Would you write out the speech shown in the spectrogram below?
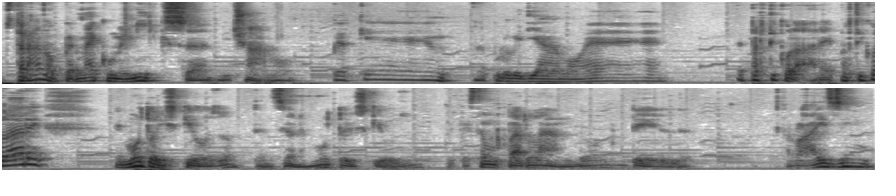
Strano per me come mix, diciamo, perché dopo lo vediamo, è, è particolare, è particolare e molto rischioso, attenzione, molto rischioso, perché stiamo parlando del Rising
